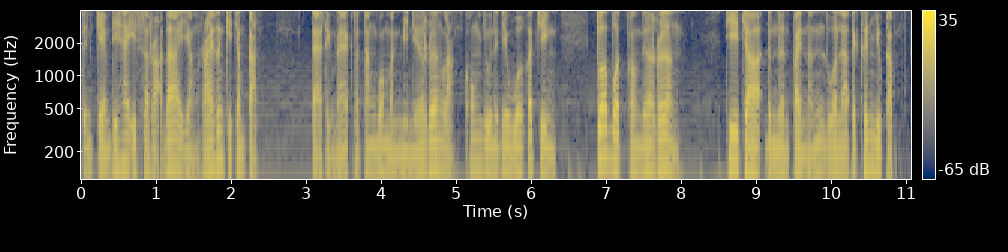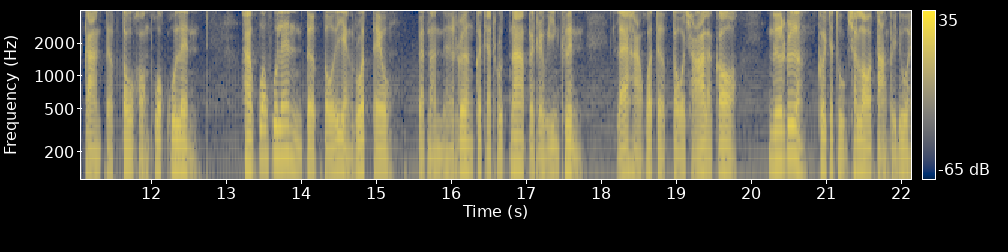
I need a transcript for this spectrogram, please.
เป็นเกมที่ให้อิสระได้อย่างไร้ซึ่งขีดจำกัด แต่ถึงแม้กระทั่งว่ามันมีเนื้อเรื่องหลักคงอยู่ในนิวเวอร์ก็จริง ตัวบทของเนื้อเรื่อง ที่จะดำเนินไปนั้นล้วนแล้วแต่ขึ้นอยู่กับการเติบโตของพวกผู้เล่น หากว่าผู้เล่นเติบโตได้อย่างรวดเร็ว แบบนั้นเนื้อเรื่องก็จะรุดหน้าไปเร็วยิ่งขึ้น และหากว่าเติบโตช้าแล้วก็ เนื้อเรื่องก็จะถูกชะลอตามไปด้วย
